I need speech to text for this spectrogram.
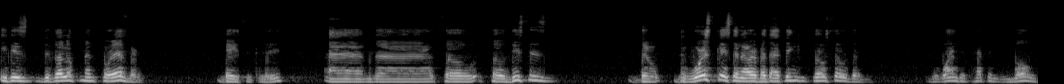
it is development forever, basically. And uh, so, so this is the, the worst case scenario, but I think it's also the, the one that happens most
